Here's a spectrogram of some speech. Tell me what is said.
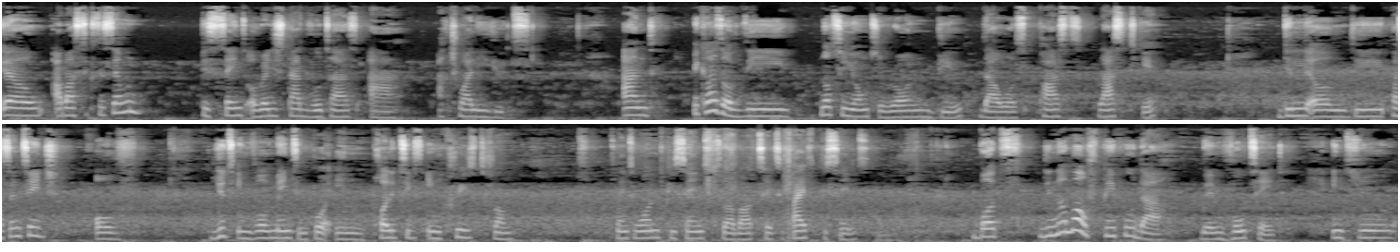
Uh, about 67 percent of registered voters are actually youths. And because of the not too young to run bill that was passed last year the um, the percentage of youth involvement in, in politics increased from 21% to about 35%. But the number of people that were voted into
